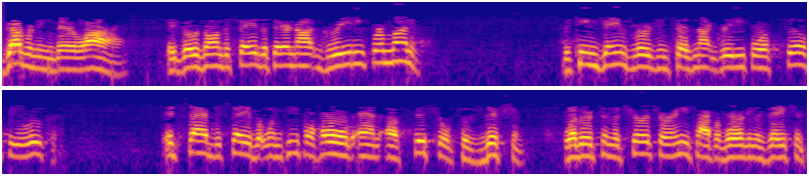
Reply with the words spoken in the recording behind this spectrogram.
governing their lives. It goes on to say that they're not greedy for money. The King James Version says not greedy for filthy lucre. It's sad to say, but when people hold an official position, whether it's in the church or any type of organization,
